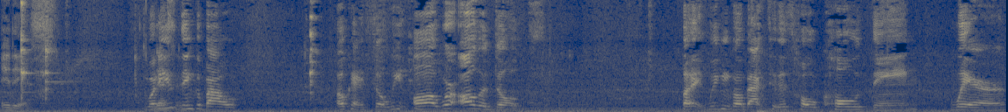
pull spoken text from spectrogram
it is. What do you That's it. think about? Okay, so we all we're all adults, but we can go back to this whole code thing where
